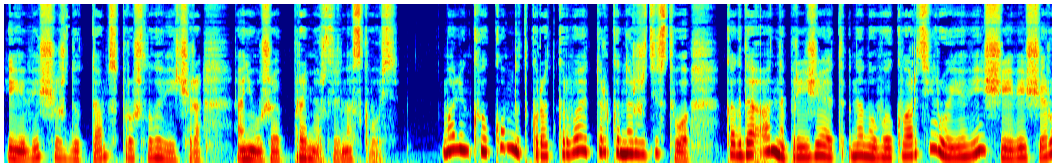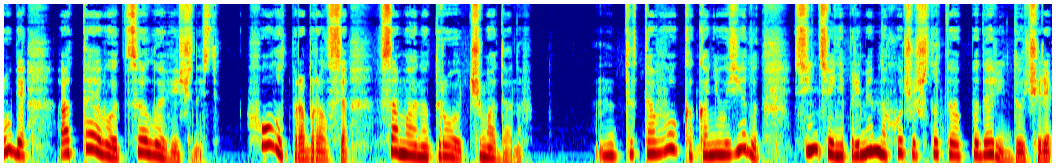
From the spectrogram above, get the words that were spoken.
Ее вещи ждут там с прошлого вечера. Они уже промерзли насквозь. Маленькую комнатку открывают только на Рождество. Когда Анна приезжает на новую квартиру, ее вещи и вещи Руби оттаивают целую вечность. Холод пробрался в самое нутро чемоданов. До того, как они уедут, Синтия непременно хочет что-то подарить дочери.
